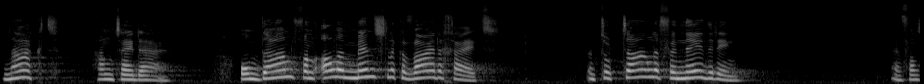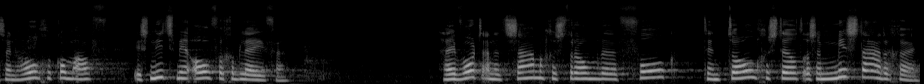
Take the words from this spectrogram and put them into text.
Naakt hangt hij daar, ontdaan van alle menselijke waardigheid. Een totale vernedering. En van zijn hoge kom af is niets meer overgebleven. Hij wordt aan het samengestroomde volk tentoongesteld als een misdadiger.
